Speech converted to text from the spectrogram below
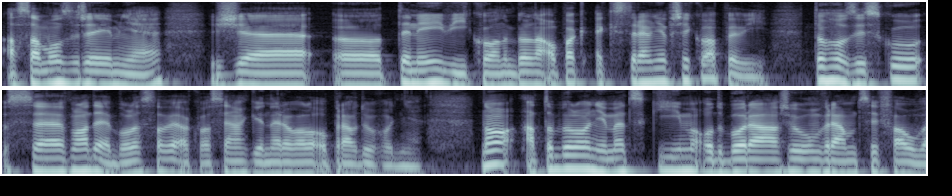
A samozřejmě, že uh, ten její výkon byl naopak extrémně překvapivý. Toho zisku se v Mladé Boleslavě a Kvasinách generovalo opravdu hodně. No a to bylo německým odborářům v rámci VW,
